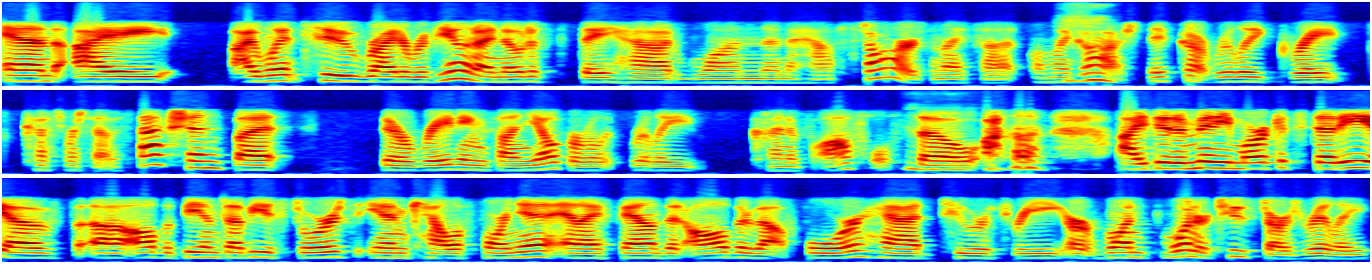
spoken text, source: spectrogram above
and I I went to write a review and I noticed they had one and a half stars, and I thought, oh my mm-hmm. gosh, they've got really great customer satisfaction, but their ratings on Yelp are really, really kind of awful. Mm-hmm. So I did a mini market study of uh, all the BMW stores in California, and I found that all but about four had two or three, or one, one or two stars really.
